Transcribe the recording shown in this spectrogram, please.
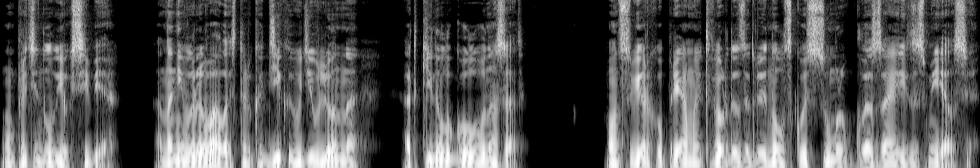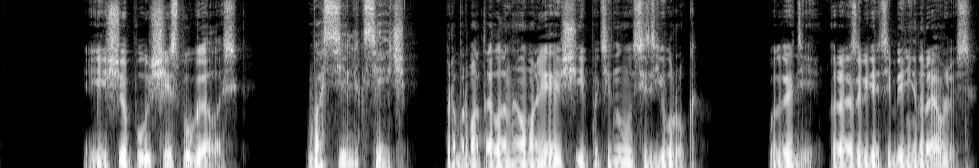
Он притянул ее к себе. Она не вырывалась, только дико и удивленно откинула голову назад. Он сверху прямо и твердо заглянул сквозь сумрак в глаза и засмеялся. еще пуще испугалась. «Василий Алексеевич!» Пробормотала она умоляюще и потянулась из его рук. «Погоди, разве я тебе не нравлюсь?»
